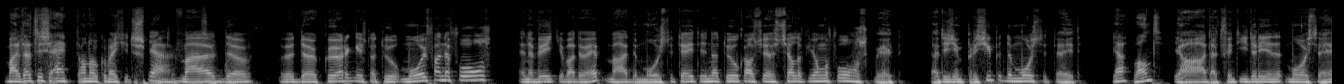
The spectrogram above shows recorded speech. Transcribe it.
Maar dat is eigenlijk dan ook een beetje de sport. Ja, maar zeg de, de keuring is natuurlijk mooi van de vogels... en dan weet je wat je hebt. Maar de mooiste tijd is natuurlijk als je zelf jonge vogels kweekt. Dat is in principe de mooiste tijd. Ja, want? Ja, dat vindt iedereen het mooiste. Hè?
